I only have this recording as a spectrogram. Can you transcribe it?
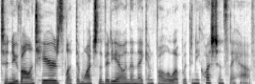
to new volunteers, let them watch the video, and then they can follow up with any questions they have.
